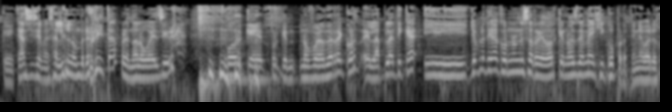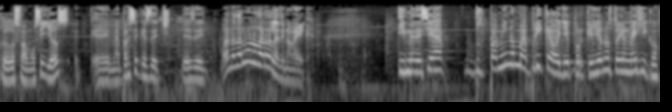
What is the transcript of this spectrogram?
que casi se me sale el nombre ahorita, pero no lo voy a decir, porque, porque no fue de récord en la plática, y yo platicaba con un desarrollador que no es de México, pero tiene varios juegos famosillos, eh, me parece que es de, desde, bueno, de algún lugar de Latinoamérica. Y me decía, pues para mí no me aplica, oye, porque yo no estoy en México.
